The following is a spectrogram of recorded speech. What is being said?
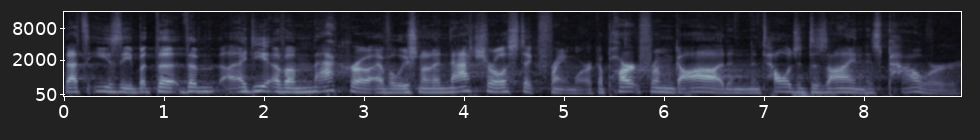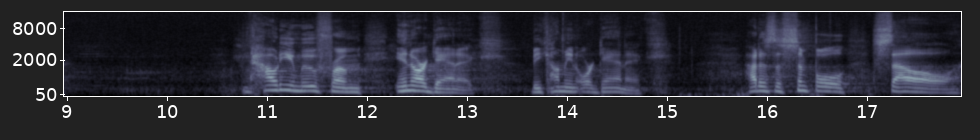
that's easy. But the, the idea of a macroevolution on a naturalistic framework, apart from God and intelligent design and his power, how do you move from inorganic becoming organic? How does the simple cell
